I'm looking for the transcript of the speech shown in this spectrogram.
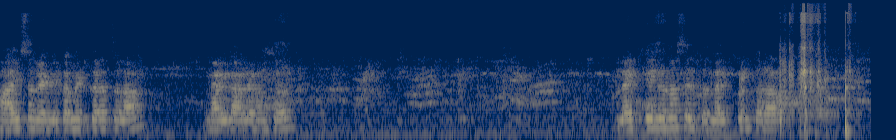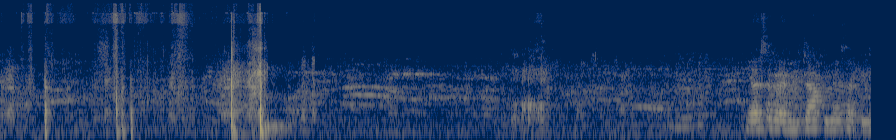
हाय सगळ्यांनी कमेंट करत चला. लाईव्हला आल्यानंतर. लाईक केलं नसेल तर लाईक पण करा. या सगळ्यांनी चहा पिण्यासाठी.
